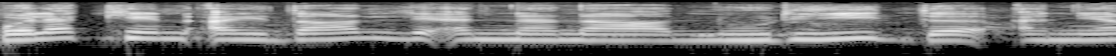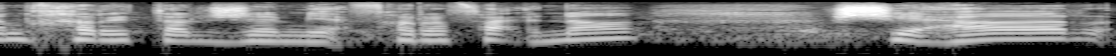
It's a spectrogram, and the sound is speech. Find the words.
ولكن أيضا لأننا نريد أن ينخرط الجميع فرفعنا شعار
